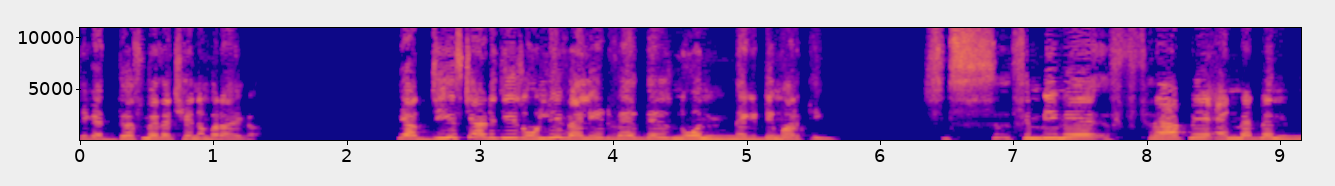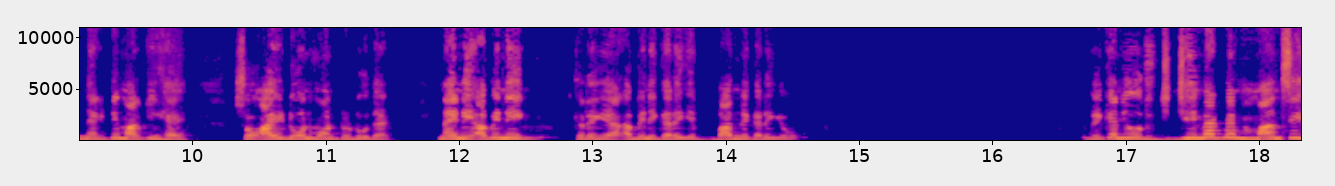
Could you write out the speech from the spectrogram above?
ठीक है दस में से छह नंबर आएगा या G strategy is only valid where there is no negative marking Symbi में स्नैप में एनमेट में नेगेटिव मार्किंग है so I don't want to do that नहीं नहीं अभी नहीं करेंगे यार अभी नहीं करेंगे बाद में करेंगे वो we can use GMAT में मानसी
